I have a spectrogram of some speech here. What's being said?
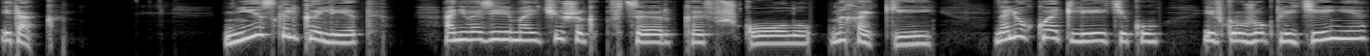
Итак, несколько лет они возили мальчишек в церковь, в школу, на хоккей, на легкую атлетику и в кружок плетения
